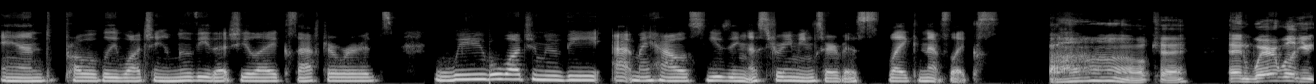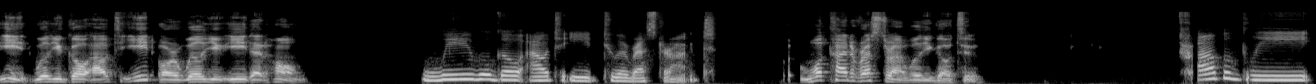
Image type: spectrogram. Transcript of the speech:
and probably watching a movie that she likes afterwards. We will watch a movie at my house using a streaming service like Netflix. Ah, okay. And where will you eat? Will you go out to eat or will you eat at home? We will go out to eat to a restaurant. What kind of restaurant will you go to? Probably,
